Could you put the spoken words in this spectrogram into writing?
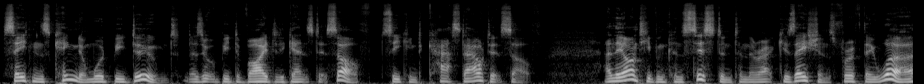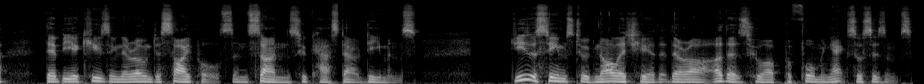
Satan's kingdom would be doomed, as it would be divided against itself, seeking to cast out itself. And they aren't even consistent in their accusations, for if they were, they'd be accusing their own disciples and sons who cast out demons. Jesus seems to acknowledge here that there are others who are performing exorcisms,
